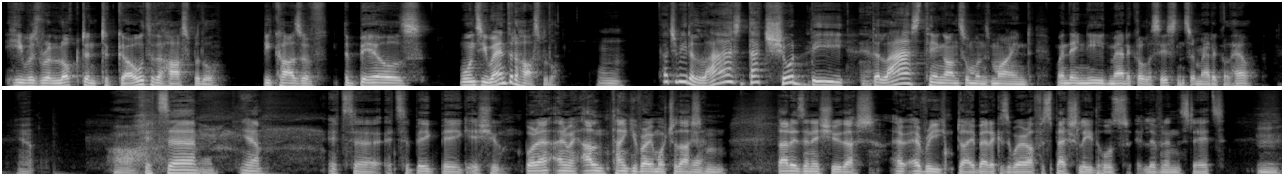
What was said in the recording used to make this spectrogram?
he was reluctant to go to the hospital because of the bills once he went to the hospital. Mm. That should be the last. That should be yeah. the last thing on someone's mind when they need medical assistance or medical help. Yeah. Oh, it's uh, yeah it's a it's a big big issue. But uh, anyway, Alan, thank you very much for that. Yeah. And that is an issue that every diabetic is aware of, especially those living in the states. Mm.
